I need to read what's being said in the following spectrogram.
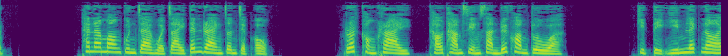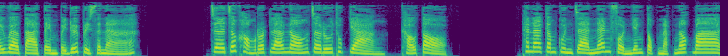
ด ธนามองกุญแจหัวใจเต้นแรงจนเจ็บอก รถของใคร เขาถามเสียงสั่นด้วยความกลัว กิติยิ้มเล็กน้อยแววตาเต็มไปด้วยปริศนา เจอเจ้าของรถแล้วน้องจะรู้ทุกอย่าง เขาตอบ ธนากำกุญแจแน่นฝนยังตกหนักนอกบ้าน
